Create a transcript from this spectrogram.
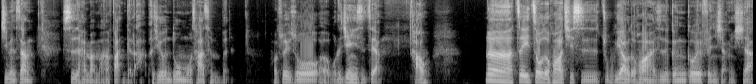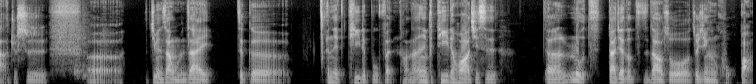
基本上是还蛮麻烦的啦，而且有很多摩擦成本。好，所以说呃我的建议是这样。好。那这一周的话，其实主要的话还是跟各位分享一下，就是呃，基本上我们在这个 NFT 的部分，好，那 NFT 的话，其实呃，Root 大家都知道说最近很火爆。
